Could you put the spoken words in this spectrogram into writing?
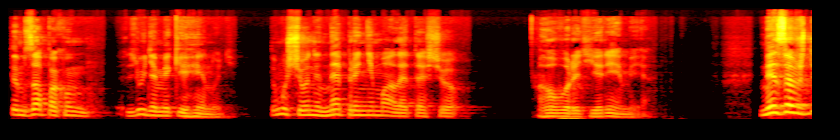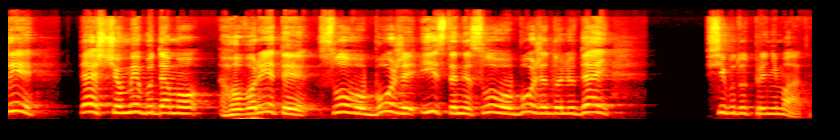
тим запахом людям, які гинуть. Тому що вони не приймали те, що говорить Єремія. Не завжди те, що ми будемо говорити Слово Боже, істинне Слово Боже до людей, всі будуть приймати.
